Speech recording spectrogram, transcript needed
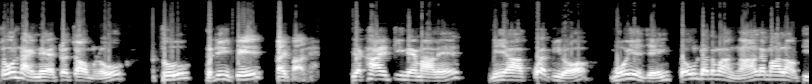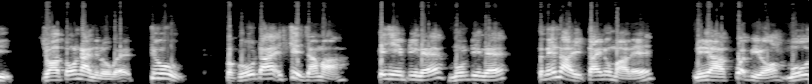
သွန်းနိုင်တဲ့အတွက်ကြောင့်မလို့အထူးသတိပေးလိုက်ပါတယ်ရခိုင်ပြည်နယ်မှာလည်းနေရာကွက်ပြီးတော့မိုးရေချိန်3.5လက်မလောက်အထိရွာသွန်းနိုင်တယ်လို့ပဲသူပဲခူးတိုင်းအကျစ်ကျမ်းမှာကရင်ပြည်နယ်မွန်ပြည်နယ်တနင်္သာရီတိုင်းတို့မှာလည်းနေရာကွက်ပြီးတော့မိုး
